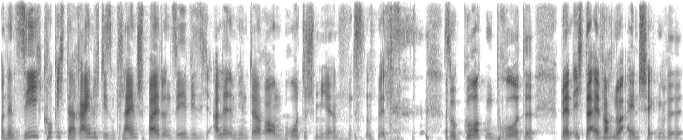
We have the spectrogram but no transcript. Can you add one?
Und dann sehe ich, gucke ich da rein durch diesen kleinen Spalt und sehe, wie sich alle im Hinterraum Brote schmieren. So Gurkenbrote. Während ich da einfach nur einchecken will.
